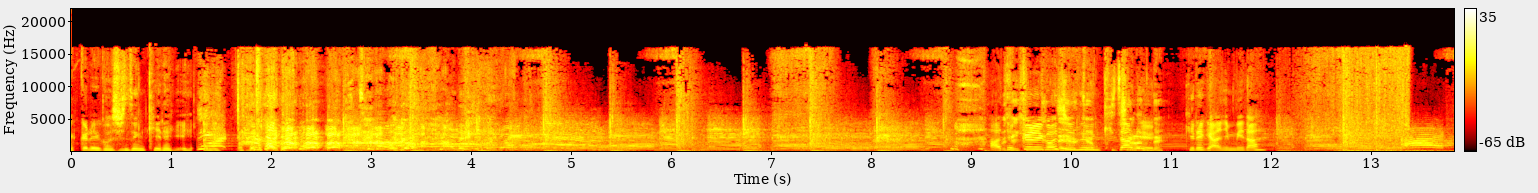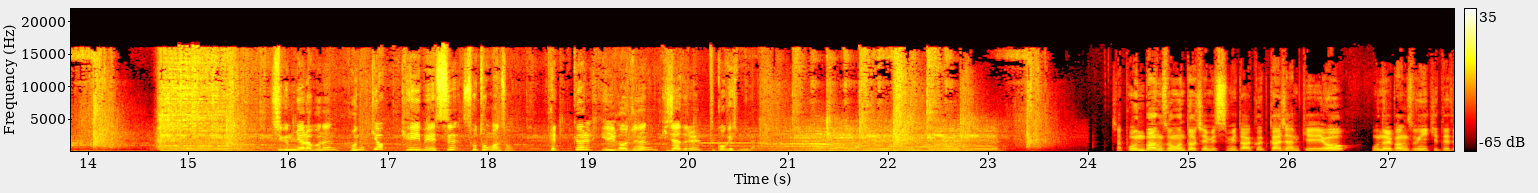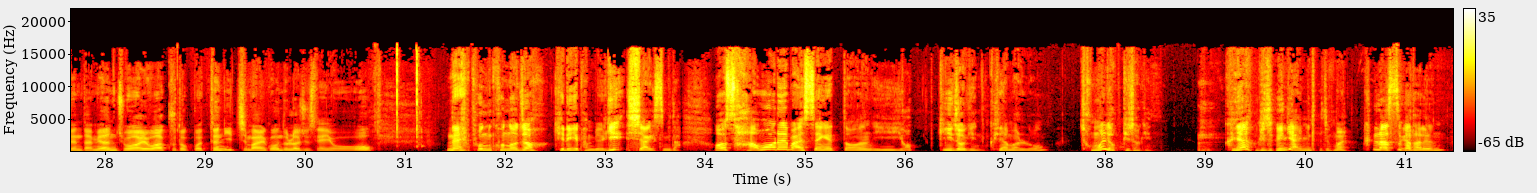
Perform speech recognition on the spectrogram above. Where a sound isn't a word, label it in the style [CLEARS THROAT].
댓글 읽어주는 기레기. 아니. [LAUGHS] 아, 네. 아, 댓글 읽어주는 기자들. 기레기 아닙니다. 지금 여러분은 본격 KBS 소통방송 댓글 읽어주는 기자들을 듣고 계십니다. 자, 본 방송은 더 재밌습니다. 끝까지 함께해요. 오늘 방송이 기대된다면 좋아요와 구독 버튼 잊지 말고 눌러주세요. 네, 본 코너죠. 기레기 판별기 시작하겠습니다. 어, 4월에 발생했던 이 엽기적인, 그야말로 정말 엽기적인, [CLEARS THROAT] 그냥 엽기적인 게 아닙니다. 정말 클래스가 다른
